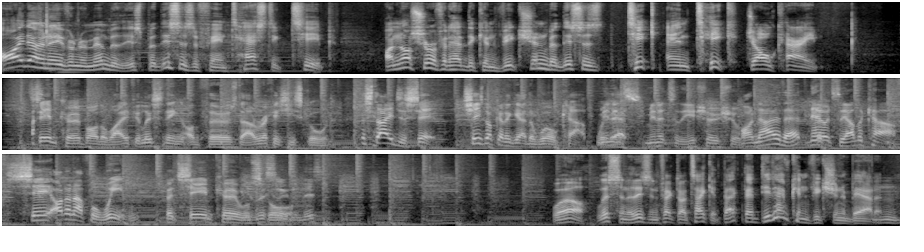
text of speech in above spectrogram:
I don't even remember this, but this is a fantastic tip. I'm not sure if it had the conviction, but this is Tick and Tick Joel Caine. Sam Kerr, by the way, if you're listening on Thursday, I reckon she scored. The stage is set. She's not going to go to the World Cup without. Minutes, minutes of the issue, sure. I know that. now it's the other calf. Sam, I don't know if we'll win, but Sam Kerr will score. Well, listen to this. In fact, I take it back. That did have conviction about it.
